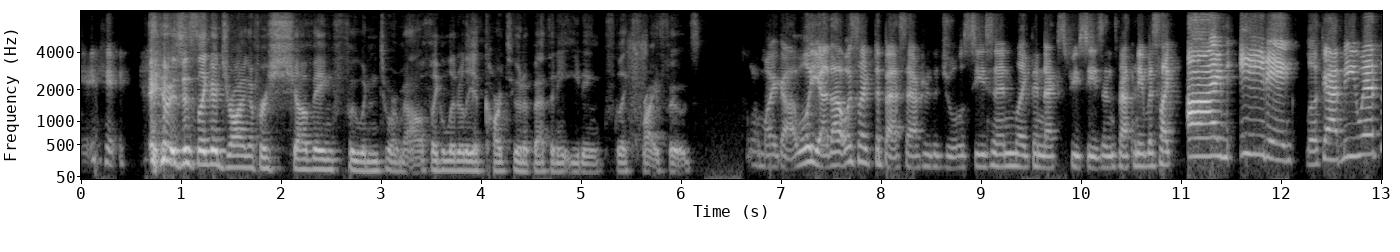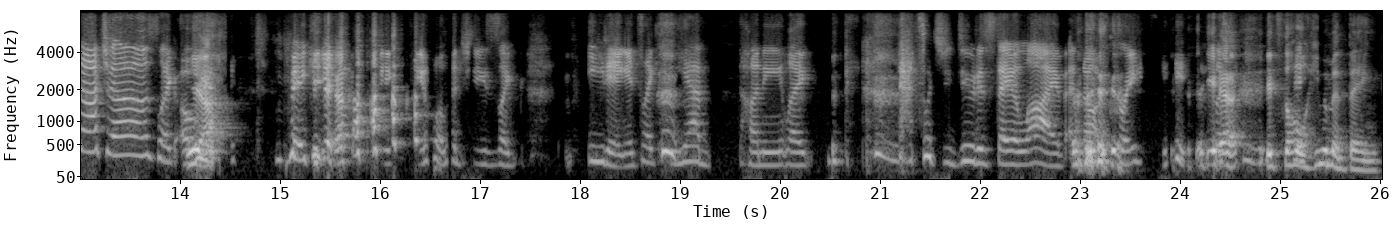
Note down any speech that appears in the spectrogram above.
it was just like a drawing of her shoving food into her mouth, like literally a cartoon of Bethany eating like fried foods. Oh my god. Well, yeah, that was like the best after the Jules season. Like the next few seasons, Bethany was like, "I'm eating. Look at me with nachos." Like, oh Yeah. making Yeah. it that she's like eating. It's like, yeah, honey, like that's what you do to stay alive and not crazy. Like, yeah, it's the whole human thing.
